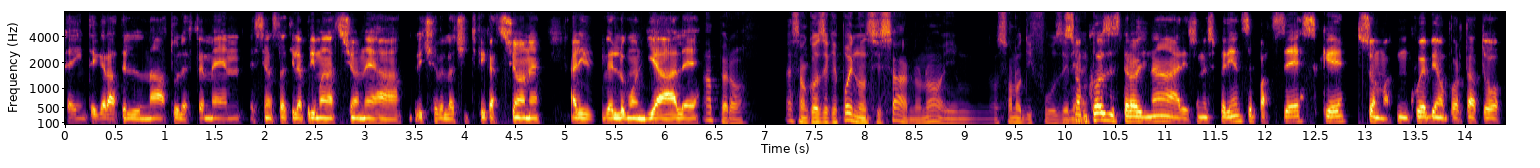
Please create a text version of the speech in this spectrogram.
e integrate del NATO, l'FMN, e siamo stati la prima nazione a ricevere la certificazione a livello mondiale. Ah però Eh, sono cose che poi non si sanno, no? non sono diffuse. Sono neanche. cose straordinarie, sono esperienze pazzesche, insomma, in cui abbiamo portato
